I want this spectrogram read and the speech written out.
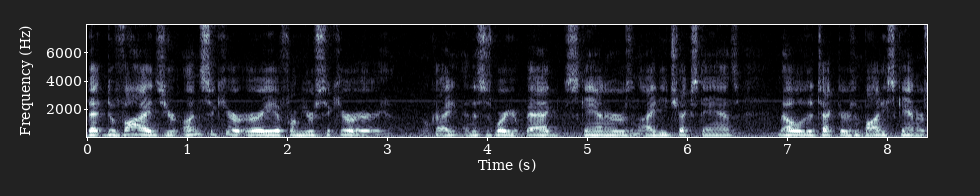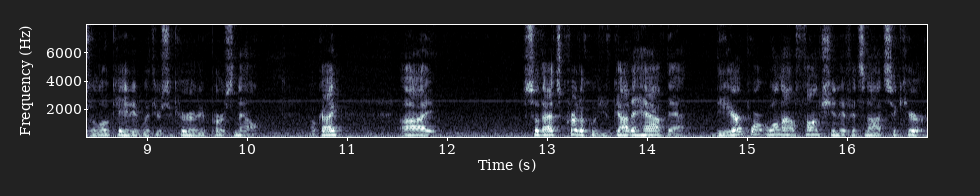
that divides your unsecure area from your secure area. Okay. And this is where your bag scanners and ID check stands, metal detectors, and body scanners are located with your security personnel. Okay. Uh, so that's critical. You've got to have that. The airport will not function if it's not secure.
